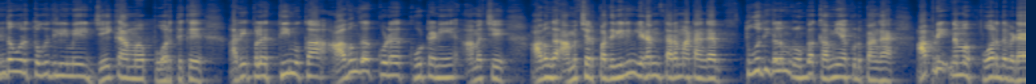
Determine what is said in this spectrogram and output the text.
எந்த ஒரு தொகுதியிலையுமே ஜெயிக்காம போறதுக்கு அதே போல திமுக அவங்க கூட கூட்டணி அமைச்சு அவங்க அமைச்சர் பதவியிலும் இடம் தரமாட்டாங்க தொகுதிகளும் ரொம்ப கம்மியாக கொடுப்பாங்க. அப்படி நம்ம போறதை விட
